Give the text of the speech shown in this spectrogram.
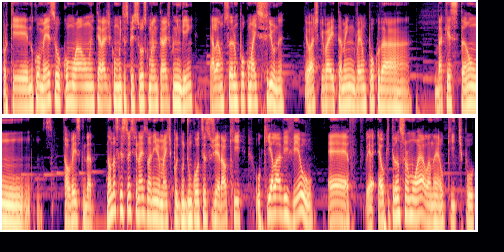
Porque no começo, como ela não interage com muitas pessoas, como ela não interage com ninguém, ela é um ser um pouco mais frio, né? Eu acho que vai também vai um pouco da da questão talvez da, não das questões finais do anime, mas tipo de um contexto geral que o que ela viveu é, é, é o que transformou ela, né? O que tipo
